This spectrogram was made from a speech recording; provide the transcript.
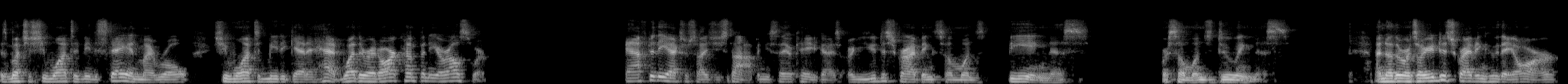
as much as she wanted me to stay in my role. She wanted me to get ahead, whether at our company or elsewhere. After the exercise, you stop and you say, okay, you guys, are you describing someone's beingness or someone's doingness? In other words, are you describing who they are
